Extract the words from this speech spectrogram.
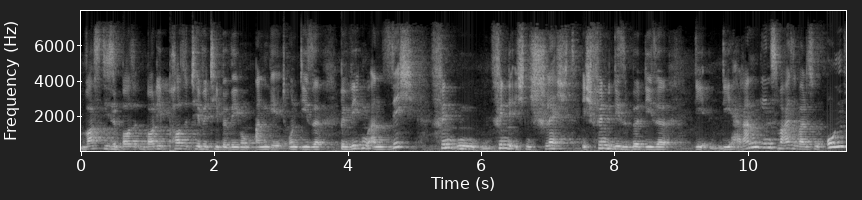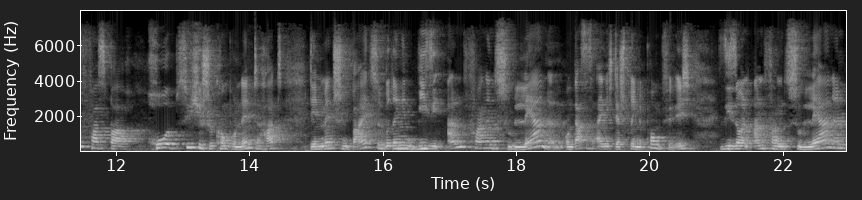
was diese Body Positivity Bewegung angeht. Und diese Bewegung an sich finden, finde ich nicht schlecht. Ich finde diese, diese, die, die Herangehensweise, weil es eine unfassbar hohe psychische Komponente hat, den Menschen beizubringen, wie sie anfangen zu lernen. Und das ist eigentlich der springende Punkt, finde ich. Sie sollen anfangen zu lernen,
